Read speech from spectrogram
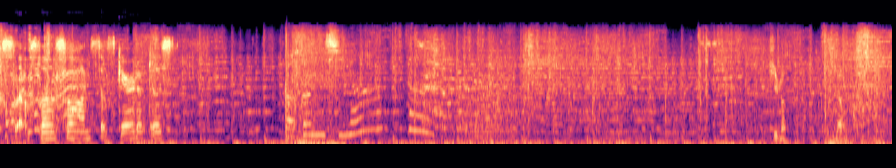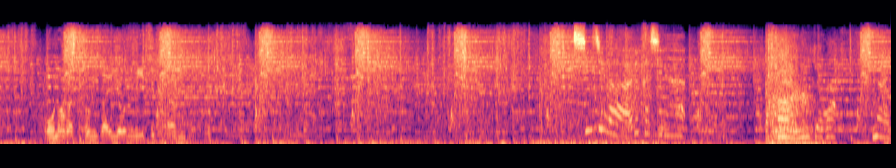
Slow, slow, slow. I'm so scared of this. 決 Nice.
